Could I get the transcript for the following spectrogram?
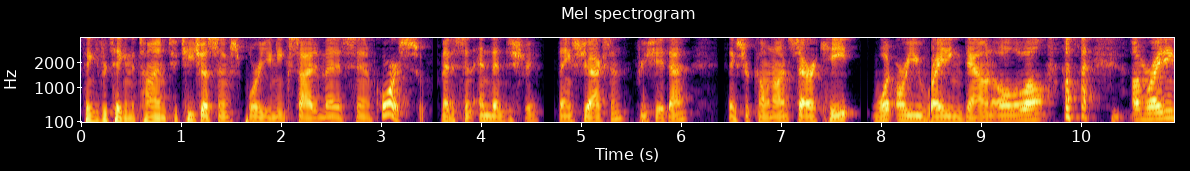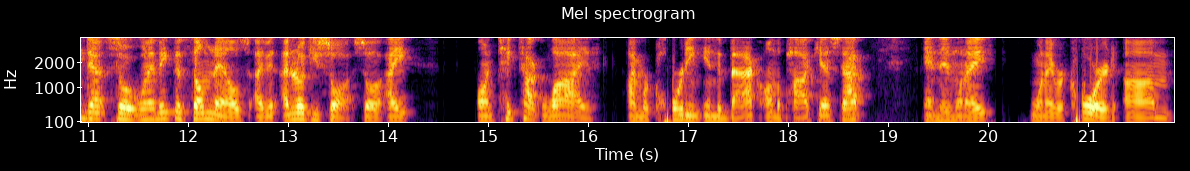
thank you for taking the time to teach us and explore a unique side of medicine. Of course, medicine and dentistry. Thanks, Jackson. Appreciate that. Thanks for coming on, Sarah Kate. What are you writing down? LOL. I'm writing down. So when I make the thumbnails, I've been, I don't know if you saw. So I on TikTok Live, I'm recording in the back on the podcast app, and then when I when I record, um,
